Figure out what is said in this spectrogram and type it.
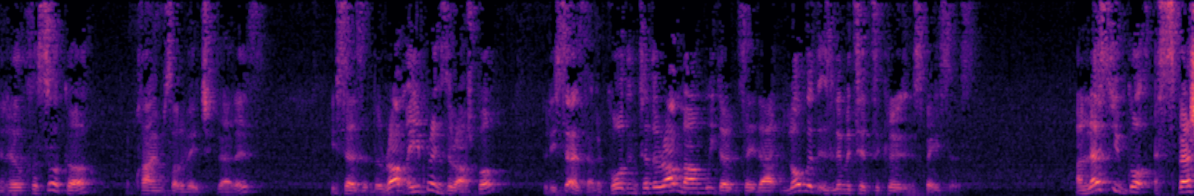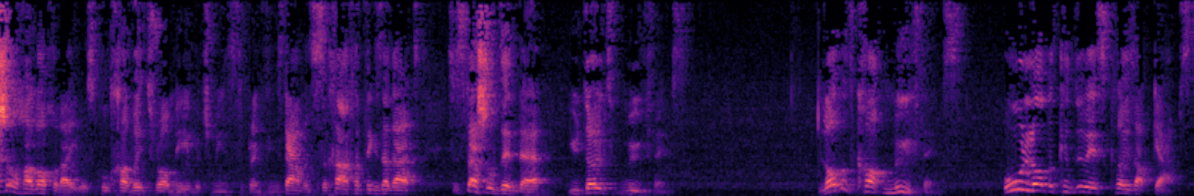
in Hilchas Sukkah, Reb Chaim that is, he says that the Ram, he brings the Rashba, but he says that according to the Rambam, we don't say that. Lomad is limited to closing spaces. Unless you've got a special halacha like it's called chavit romi, which means to bring things down with sechach and things like that. It's a special din there. You don't move things. Lobad can't move things. All Lobad can do is close up gaps.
